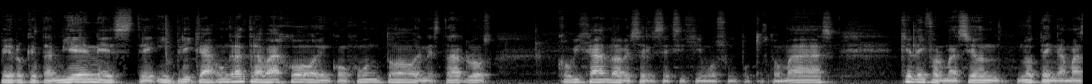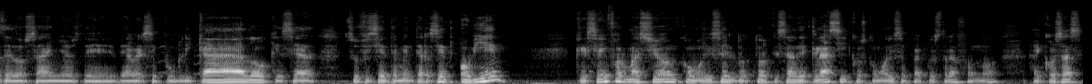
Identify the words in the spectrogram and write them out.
pero que también este, implica un gran trabajo en conjunto, en estarlos cobijando, a veces les exigimos un poquito más, que la información no tenga más de dos años de, de haberse publicado, que sea suficientemente reciente, o bien que sea información, como dice el doctor, que sea de clásicos, como dice Paco Estrafo, ¿no? Hay cosas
